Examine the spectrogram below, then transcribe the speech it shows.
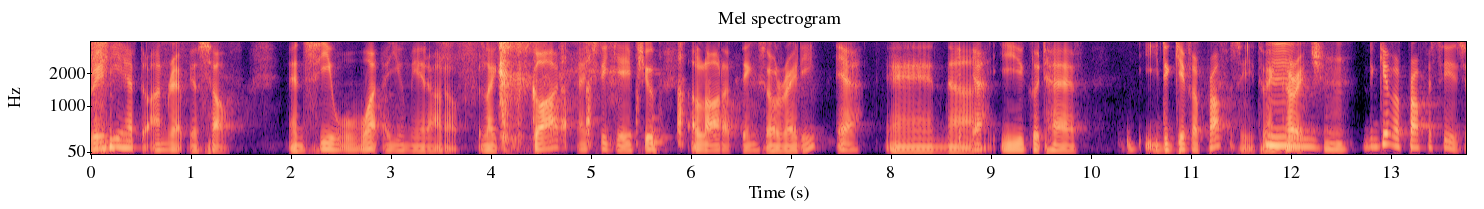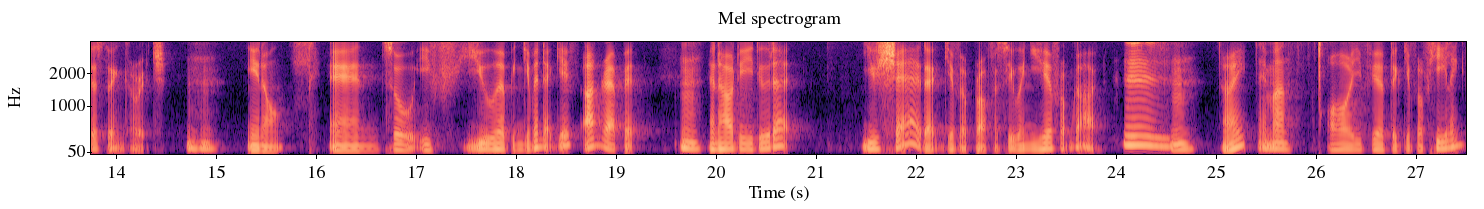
really have to unwrap yourself and see what are you made out of. Like God actually gave you a lot of things already, Yeah. and uh, Yeah. you could have the gift of prophecy to encourage. The gift of prophecy is just to encourage. Mm-hmm. You know, and so if you have been given that gift, unwrap it. Mm. And how do you do that? You share that gift of prophecy when you hear from God. Mm. Mm. Right? Amen. Or if you have the gift of healing,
